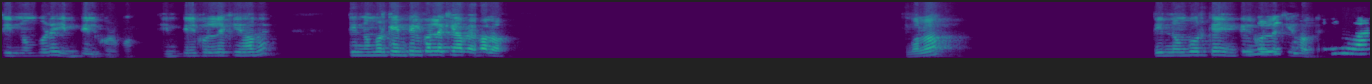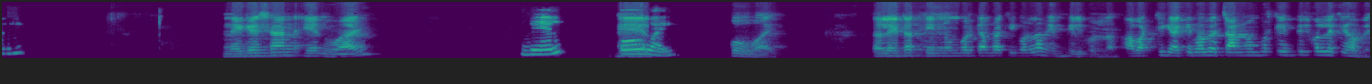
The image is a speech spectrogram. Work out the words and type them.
তিন নম্বরে ইম্পিল করব। ইম্পিল করলে কি হবে? তিন নম্বরকে ইম্পিল করলে কি হবে বলো? বলো? তিন নম্বরকে ইম্পিল করলে কি হবে? নেগেশন এন ওয়াই ভেল ও ওয়াই। O Y. তাহলে এটা তিন নম্বরকে আমরা কি করলাম? ইম্পিল করলাম। আবার ঠিক একইভাবে চার নম্বরকে ইম্পিল করলে কি হবে?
